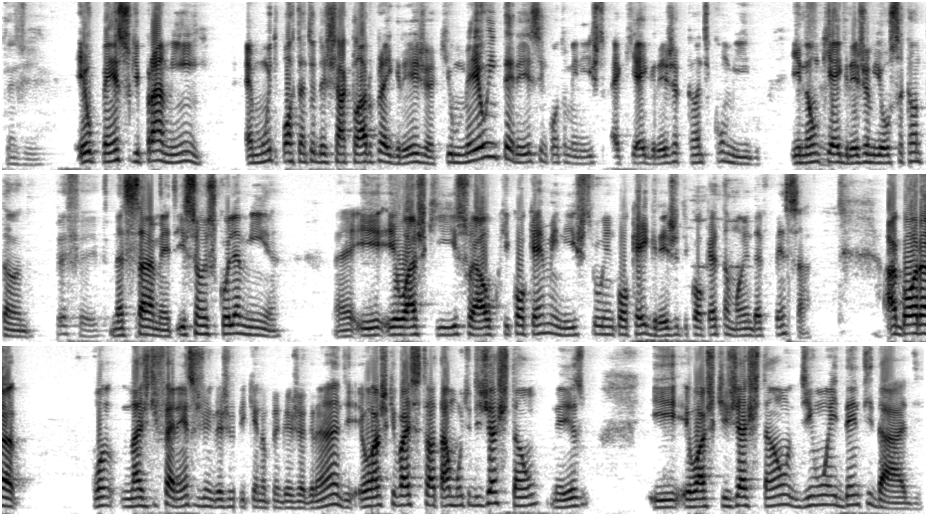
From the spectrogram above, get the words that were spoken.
Entendi. eu penso que, para mim, é muito importante eu deixar claro para a igreja que o meu interesse enquanto ministro é que a igreja cante comigo e Perfeito. não que a igreja me ouça cantando. Perfeito. Necessariamente. Isso é uma escolha minha. É, e eu acho que isso é algo que qualquer ministro em qualquer igreja de qualquer tamanho deve pensar. Agora, quando, nas diferenças de uma igreja pequena para uma igreja grande, eu acho que vai se tratar muito de gestão mesmo, e eu acho que gestão de uma identidade.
